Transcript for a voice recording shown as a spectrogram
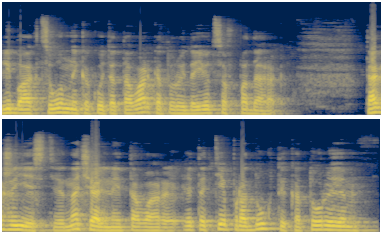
либо акционный какой-то товар, который дается в подарок. Также есть начальные товары. Это те продукты, которые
